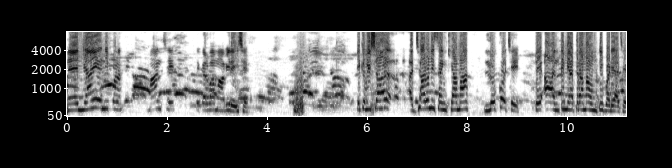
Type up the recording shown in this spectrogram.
ને ન્યાયની પણ માંગ છે તે કરવામાં આવી રહી છે. એક વિશાળ હજારોની સંખ્યામાં લોકો છે તે આ અંતિમ યાત્રામાં ઉમટી પડ્યા છે.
